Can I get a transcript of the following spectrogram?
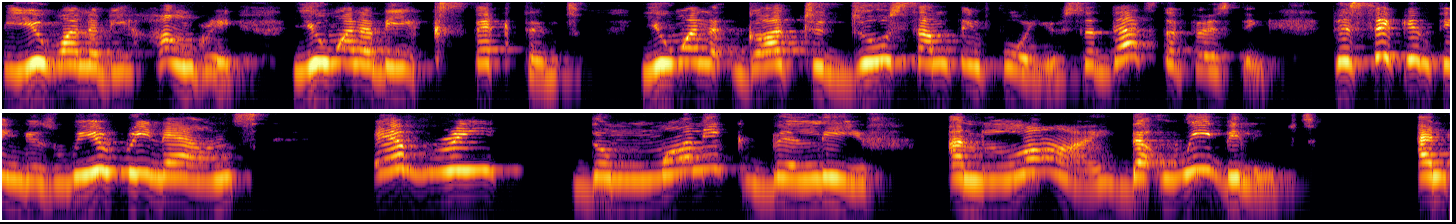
you want to be hungry. You want to be expectant. You want God to do something for you. So that's the first thing. The second thing is we renounce every demonic belief and lie that we believed. And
